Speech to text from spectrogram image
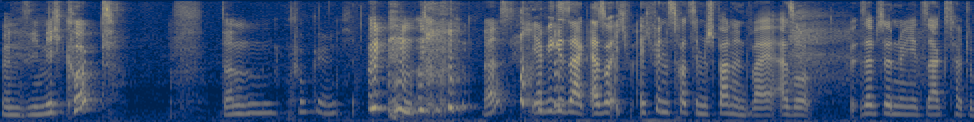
Wenn sie nicht guckt, dann gucke ich. Was? Ja, wie gesagt, also ich, ich finde es trotzdem spannend, weil, also, selbst wenn du jetzt sagst, halt, du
